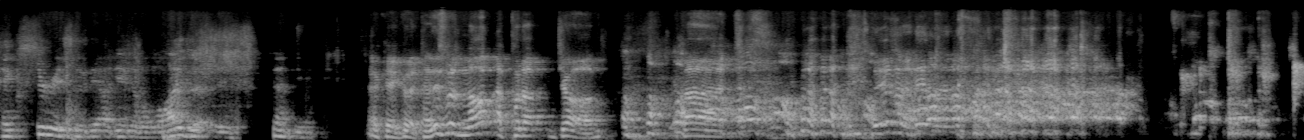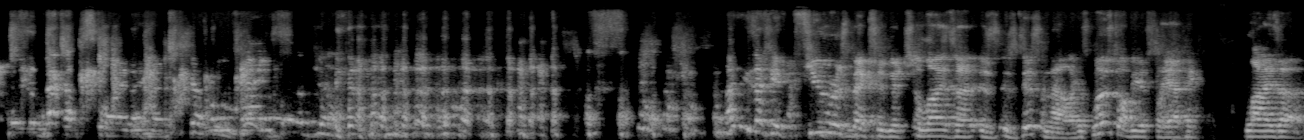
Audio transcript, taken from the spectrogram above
take seriously the idea that ELIZA is sentient. Okay, good. Now, this was not a put up job, but backup slide I had just in case. I think there's actually a few respects in which ELIZA is, is disanalogous. Most obviously, I think ELIZA,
